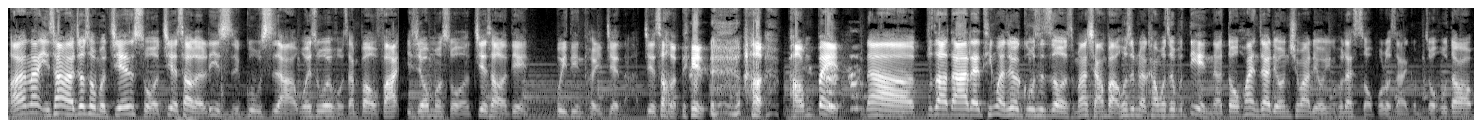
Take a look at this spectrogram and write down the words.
好了，那以上呢就是我们今天所介绍的历史故事啊，威斯威火山爆发，以及我们所介绍的电影，不一定推荐啊，介绍的电影，庞贝。那不知道大家在听完这个故事之后有什么样想法，或是没有看过这部电影呢？都欢迎在留言区嘛留言，或在首播的时候来跟我们做互动哦。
